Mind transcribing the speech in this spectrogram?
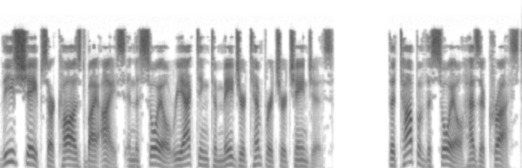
These shapes are caused by ice in the soil reacting to major temperature changes. The top of the soil has a crust.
